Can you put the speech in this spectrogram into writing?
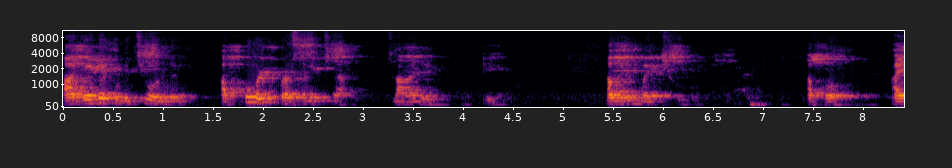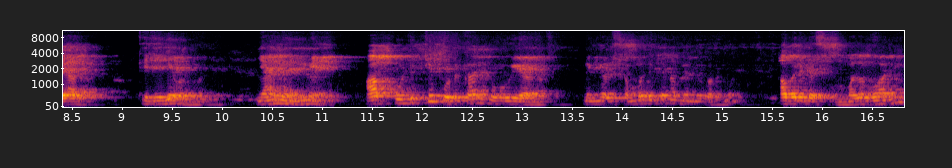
അകട് പിടിച്ചുകൊണ്ട് അപ്പോൾ പ്രസവിച്ച നാല് കുട്ടികൾ അവരും മരിച്ചു അപ്പോൾ അയാൾ തിരികെ വന്നു. ഞാൻ എന്നെ ആ പുലിക്ക് കൊടുക്കാൻ പോവുകയാണ്. നിങ്ങൾ സമ്മതിക്കണമെന്ന് പറഞ്ഞ്. അവരുടെ സമ്മതം വാങ്ങി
